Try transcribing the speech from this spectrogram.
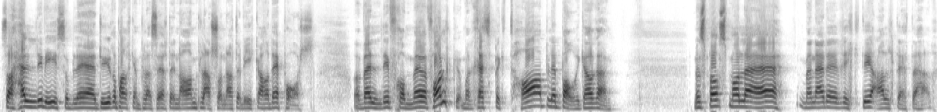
Så heldigvis så ble Dyreparken plassert en annen plass, sånn at vi ikke har det på oss. Veldig fromme folk, respektable borgere. Men spørsmålet er men er det riktig, alt dette her?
